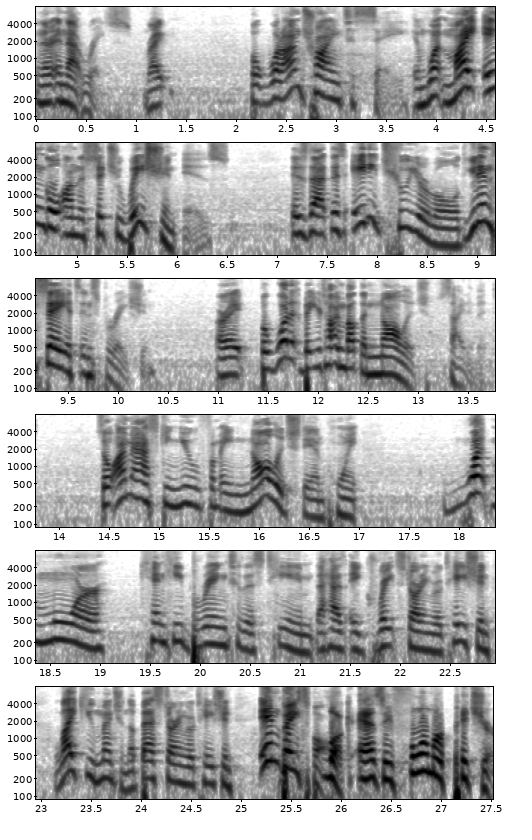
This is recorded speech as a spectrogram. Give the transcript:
and they're in that race, right? But what I'm trying to say, and what my angle on the situation is, is that this 82 year old, you didn't say it's inspiration, all right? But what? But you're talking about the knowledge side of it. So I'm asking you from a knowledge standpoint, what more can he bring to this team that has a great starting rotation, like you mentioned, the best starting rotation in baseball? Look, as a former pitcher,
